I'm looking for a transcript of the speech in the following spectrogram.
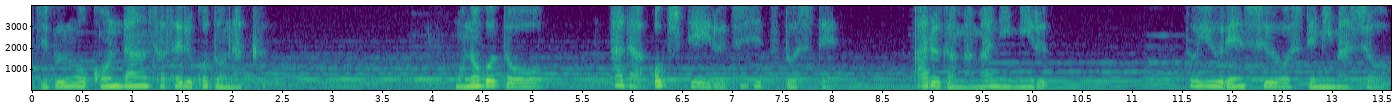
自分を混乱させることなく物事をただ起きている事実としてあるがままに見るという練習をしてみましょう。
